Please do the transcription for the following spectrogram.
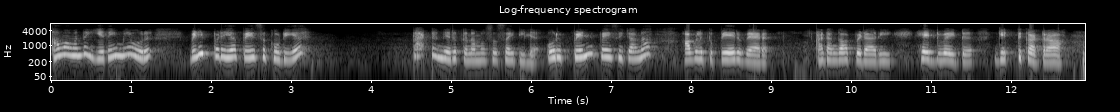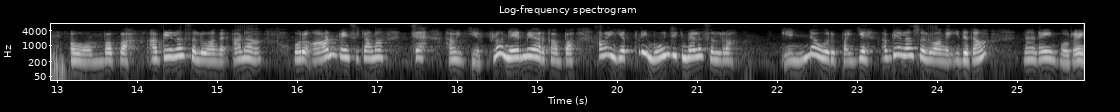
அவன் வந்து எதையுமே ஒரு வெளிப்படையாக பேசக்கூடிய பேட்டர்ன் இருக்குது நம்ம சொசைட்டியில் ஒரு பெண் பேசிட்டான்னா அவளுக்கு பேர் வேற. அடங்கா பிடாரி ஹெட் வெயிட்டு கெத்து காட்டுறா. ஓ அம்பப்பா அப்படியெல்லாம் சொல்லுவாங்க. ஆனால் ஒரு ஆண் பேசிட்டானா ச்சே அவன் எவ்வளோ நேர்மையாக இருக்கான்ப்பா. அவன் எப்படி மூஞ்சிக்கு மேலே சொல்கிறான் என்ன ஒரு பையன்? அப்படியெல்லாம் சொல்லுவாங்க. இதுதான் நடைமுறை.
